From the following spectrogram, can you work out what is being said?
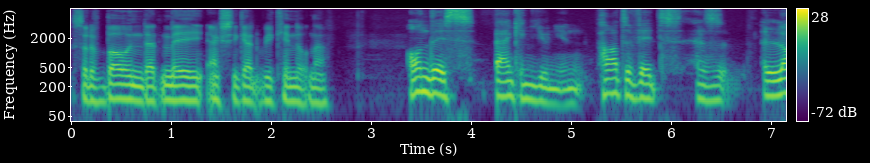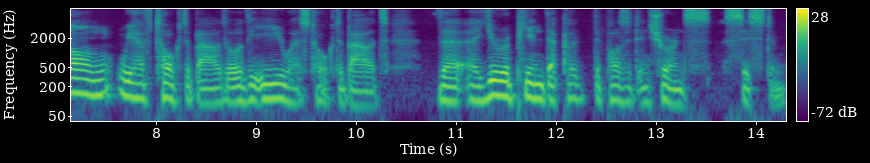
sort of bone that may actually get rekindled now. On this banking union, part of it has long we have talked about, or the EU has talked about, the uh, European Dep- deposit insurance system,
